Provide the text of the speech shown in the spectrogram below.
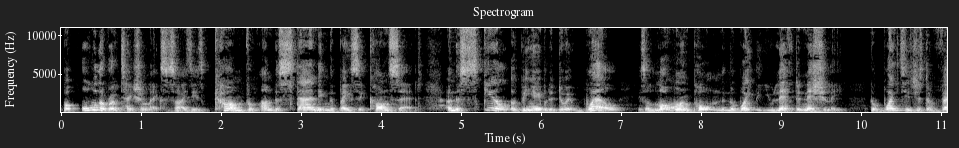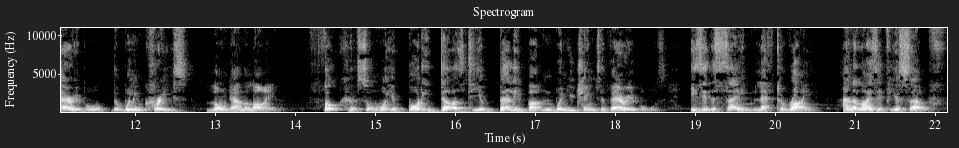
But all the rotational exercises come from understanding the basic concept, and the skill of being able to do it well is a lot more important than the weight that you lift initially. The weight is just a variable that will increase long down the line. Focus on what your body does to your belly button when you change the variables. Is it the same left to right? Analyze it for yourself.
